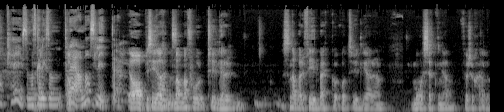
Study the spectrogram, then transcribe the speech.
Okej, okay, så man ska liksom tränas ja. lite? Ja, precis. Att... Man, man, får tydligare, snabbare feedback och, och tydligare målsättningar för sig själv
